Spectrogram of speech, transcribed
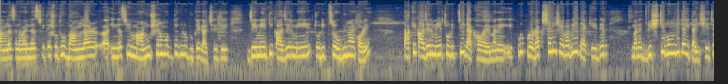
বাংলা সিনেমা ইন্ডাস্ট্রিতে শুধু বাংলার ইন্ডাস্ট্রির মানুষের মধ্যে এগুলো ঢুকে গেছে যে যে মেয়েটি কাজের মেয়ে চরিত্রে অভিনয় করে তাকে কাজের মেয়ের চরিত্রেই দেখা হয়। মানে পুরো প্রোডাকশানই সেভাবেই দেখে। এদের মানে দৃষ্টিভঙ্গিটাই তাই। সে যে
